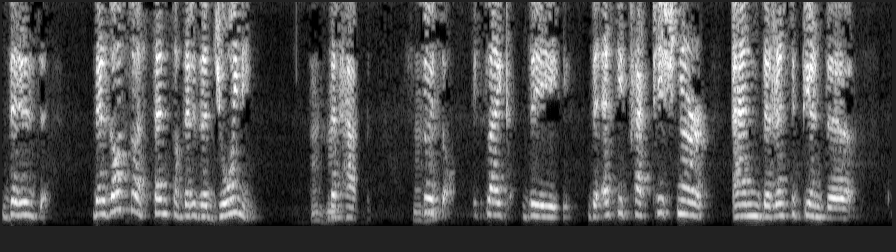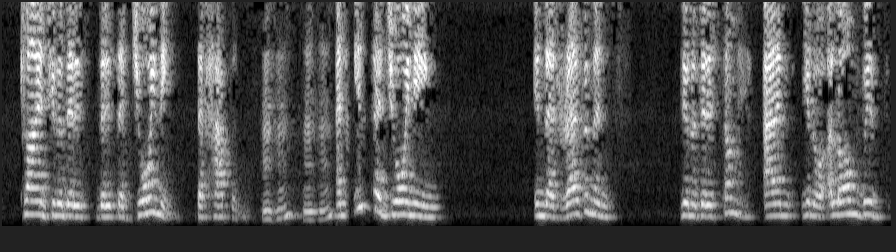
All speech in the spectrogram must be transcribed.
there is there's also a sense of there is a joining mm-hmm. that happens. Mm-hmm. So it's it's like the the SE practitioner and the recipient, the client. You know, there is there is that joining that happens, mm-hmm. mm-hmm. and in that joining, in that resonance, you know, there is some and you know, along with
